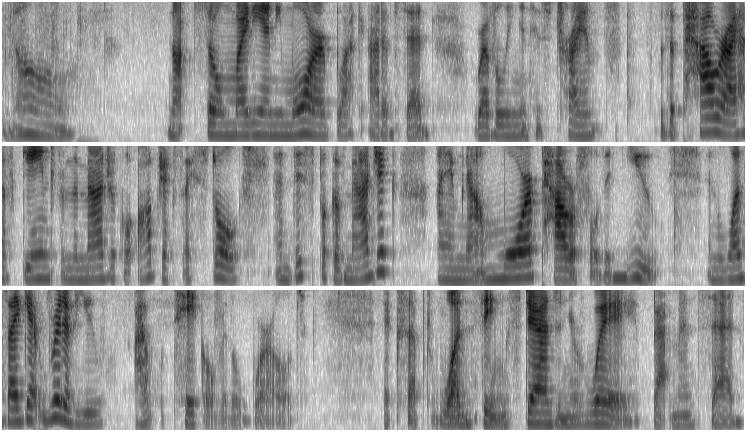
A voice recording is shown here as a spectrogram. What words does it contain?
No, not so mighty anymore, Black Adam said, reveling in his triumph. With the power I have gained from the magical objects I stole and this book of magic, I am now more powerful than you, and once I get rid of you, I will take over the world. Except one thing stands in your way, Batman said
